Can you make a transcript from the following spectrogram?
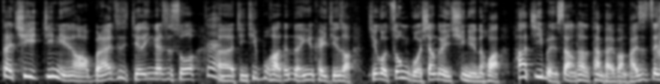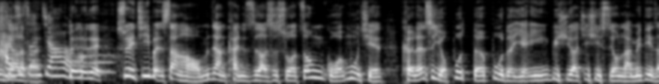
在去今年啊，本来是觉得应该是说，呃，景气不好等等，应该可以减少。结果中国相对于去年的话，它基本上它的碳排放还是增加了，增加了。对对对，所以基本上啊，我们这样看就知道是说，中国目前可能是有不得不的原因，必须要继续使用燃煤电厂。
